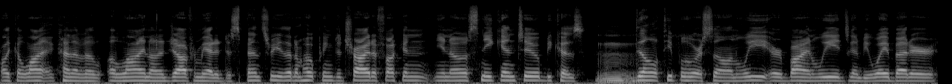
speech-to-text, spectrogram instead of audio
like a line, kind of a, a line on a job for me at a dispensary that I'm hoping to try to fucking you know sneak into because dealing with people who are selling weed or buying weed is gonna be way better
